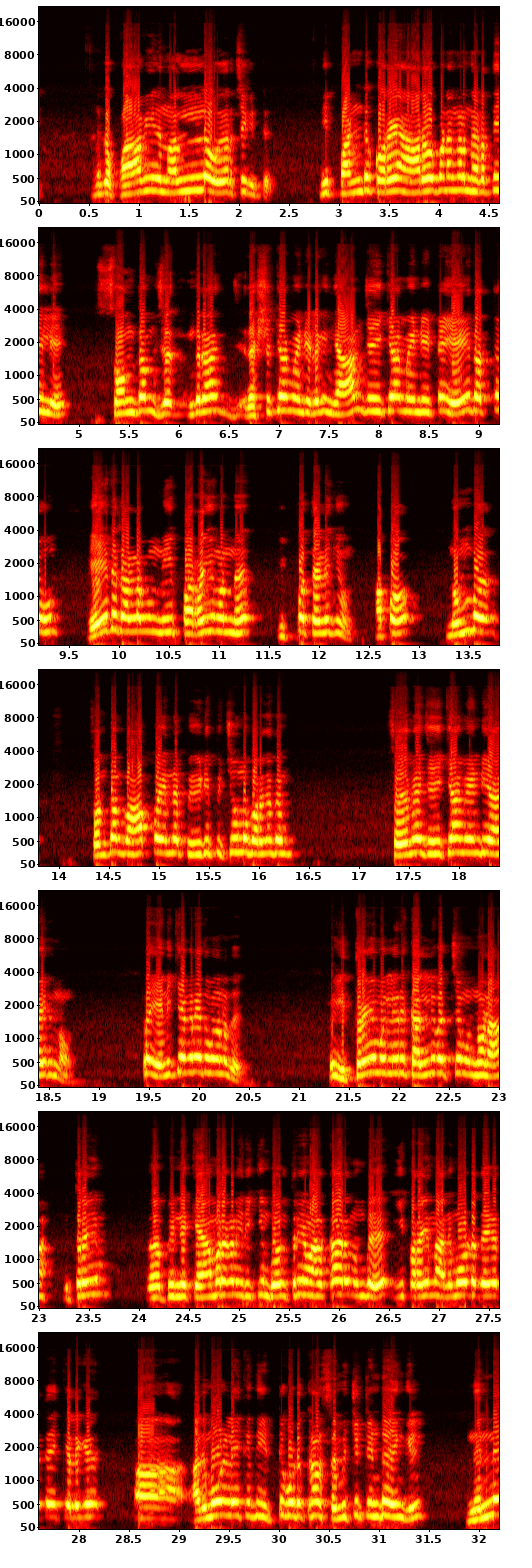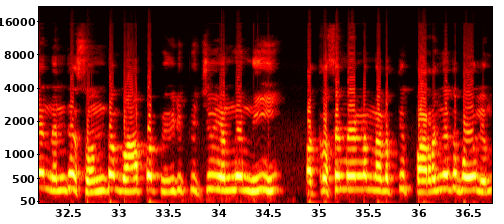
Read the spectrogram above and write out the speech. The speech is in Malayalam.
നിനക്ക് ഭാവിയിൽ നല്ല ഉയർച്ച കിട്ടും. നീ പണ്ട് കുറെ ആരോപണങ്ങൾ നടത്തിയില്ലേ? സ്വന്തം എന്തിനാ? രക്ഷിക്കാൻ വേണ്ടി അല്ലെങ്കിൽ ഞാൻ ജയിക്കാൻ വേണ്ടിയിട്ട് ഏതറ്റവും ഏത് കള്ളവും നീ പറയുമെന്ന് ഇപ്പൊ തെളിഞ്ഞു. അപ്പോ മുമ്പ് സ്വന്തം വാപ്പ എന്നെ പീഡിപ്പിച്ചു എന്ന് പറഞ്ഞതും സ്വയമേ ജയിക്കാൻ വേണ്ടിയായിരുന്നോ. അല്ല എനിക്കങ്ങനെ തോന്നുന്നത് ഇത്രയും വലിയൊരു കല്ല് വെച്ച മുന്നോണ ഇത്രയും പിന്നെ ക്യാമറകൾ ഇരിക്കുമ്പോൾ ഇത്രയും ആൾക്കാരുടെ മുമ്പ് ഈ പറയുന്ന അനുമോളുടെ ദേഹത്തേക്ക് അല്ലെങ്കിൽ അനുമോളിലേക്ക് നീ ഇട്ടുകൊടുക്കാൻ ശ്രമിച്ചിട്ടുണ്ട് എങ്കിൽ നിന്നെ നിന്റെ സ്വന്തം വാപ്പ പീഡിപ്പിച്ചു എന്ന് നീ പത്രസമ്മേളനം നടത്തി പറഞ്ഞത് പോലും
